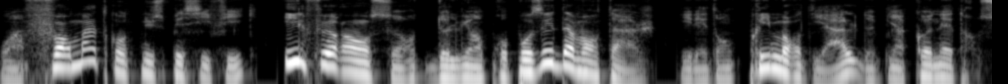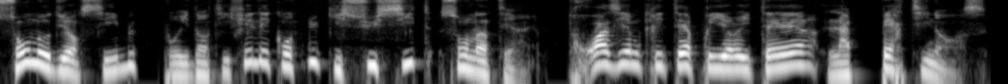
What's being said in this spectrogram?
ou un format de contenu spécifique, il fera en sorte de lui en proposer davantage. Il est donc primordial de bien connaître son audience cible pour identifier les contenus qui suscitent son intérêt. Troisième critère prioritaire, la pertinence.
